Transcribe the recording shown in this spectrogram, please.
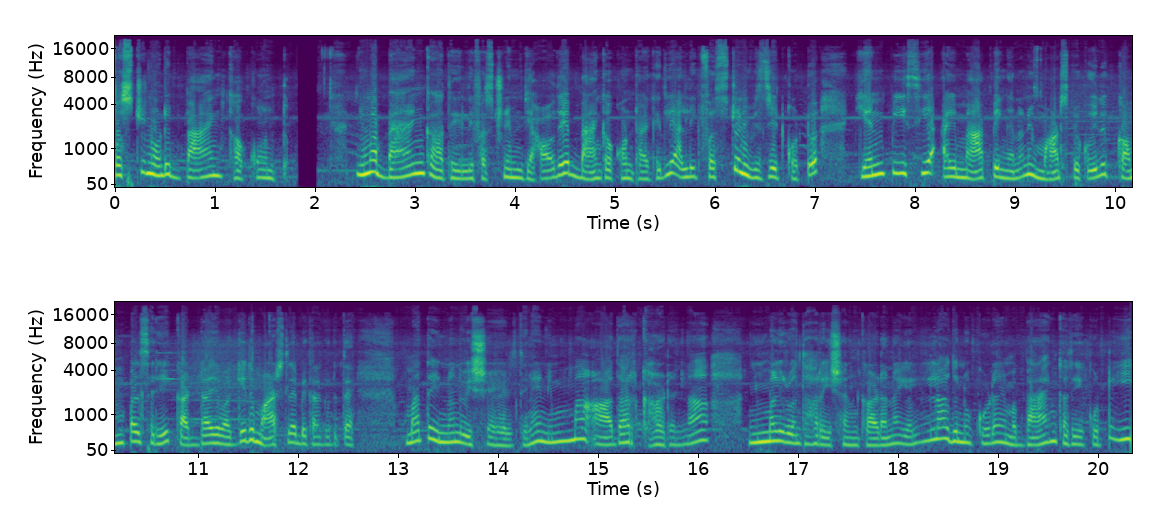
ಫಸ್ಟು ನೋಡಿ ಬ್ಯಾಂಕ್ ಅಕೌಂಟ್ ನಿಮ್ಮ ಬ್ಯಾಂಕ್ ಖಾತೆಯಲ್ಲಿ ಫಸ್ಟ್ ನಿಮ್ದು ಯಾವುದೇ ಬ್ಯಾಂಕ್ ಅಕೌಂಟ್ ಆಗಿರಲಿ, ಅಲ್ಲಿಗೆ ಫಸ್ಟು ನೀವು ವಿಸಿಟ್ ಕೊಟ್ಟು ಎನ್ ಪಿ ಸಿ ಐ ಮ್ಯಾಪಿಂಗನ್ನು ನೀವು ಮಾಡಿಸ್ಬೇಕು. ಇದು ಕಂಪಲ್ಸರಿ ಕಡ್ಡಾಯವಾಗಿ ಇದು ಮಾಡಿಸಲೇಬೇಕಾಗಿರುತ್ತೆ. ಮತ್ತು ಇನ್ನೊಂದು ವಿಷಯ ಹೇಳ್ತೀನಿ. ನಿಮ್ಮ ಆಧಾರ್ ಕಾರ್ಡನ್ನು ನಿಮ್ಮಲ್ಲಿರುವಂತಹ ರೇಷನ್ ಕಾರ್ಡನ್ನು ಎಲ್ಲದನ್ನು ಕೂಡ ನಿಮ್ಮ ಬ್ಯಾಂಕ್ ಖಾತೆಗೆ ಕೊಟ್ಟು ಈ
